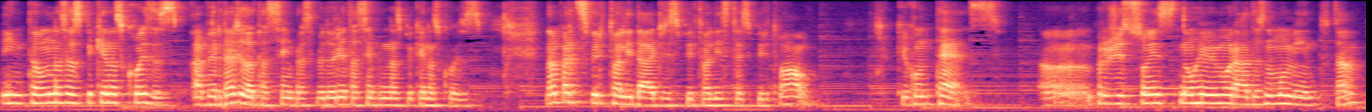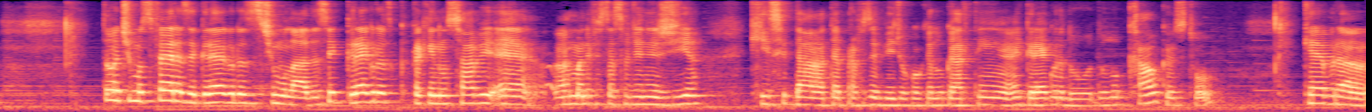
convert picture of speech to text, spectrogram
Então, nessas pequenas coisas, a verdade ela tá sempre, a sabedoria tá sempre nas pequenas coisas. Na parte de espiritualidade, espiritualista espiritual, o que acontece? Uh, projeções não rememoradas no momento, tá? Então, atmosferas egrégoras estimuladas. Egrégora, para quem não sabe, é a manifestação de energia que se dá até para fazer vídeo em qualquer lugar. Tem a egrégora do, do local que eu estou. Quebra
